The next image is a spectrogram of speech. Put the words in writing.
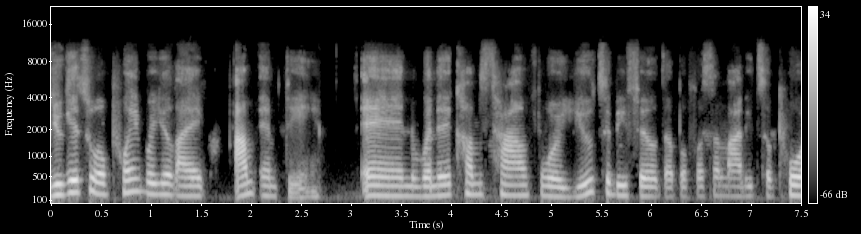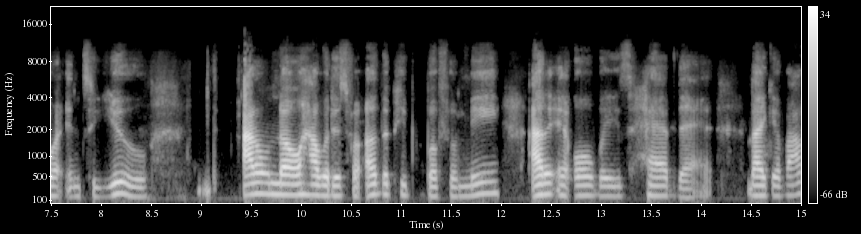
you get to a point where you're like, I'm empty. And when it comes time for you to be filled up or for somebody to pour into you, I don't know how it is for other people, but for me, I didn't always have that. Like if I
